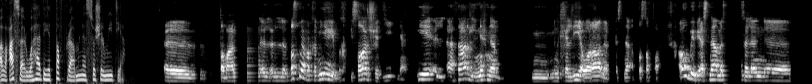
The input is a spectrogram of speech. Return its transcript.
العصر وهذه الطفرة من ال social media؟ أه طبعا البصمة الرقمية باختصار شديد يعني هي الآثار اللي نحن بنخليها ورانا بأثناء التصفح أو بأثناء مثلا آه،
